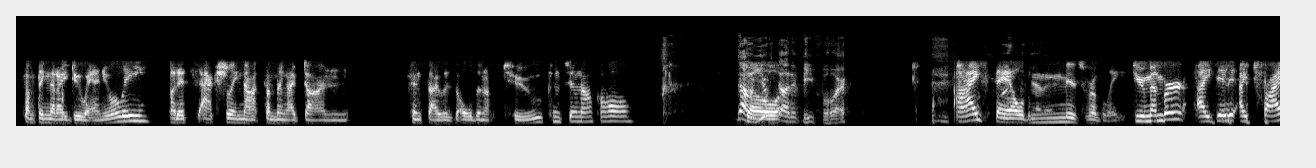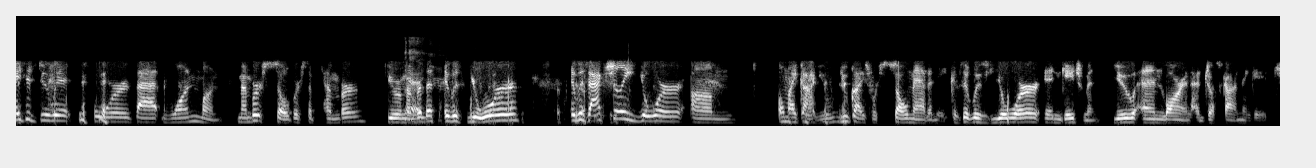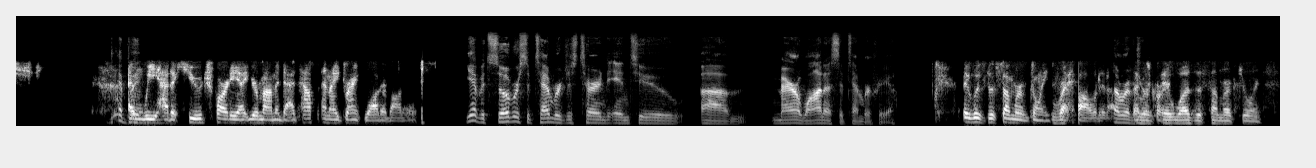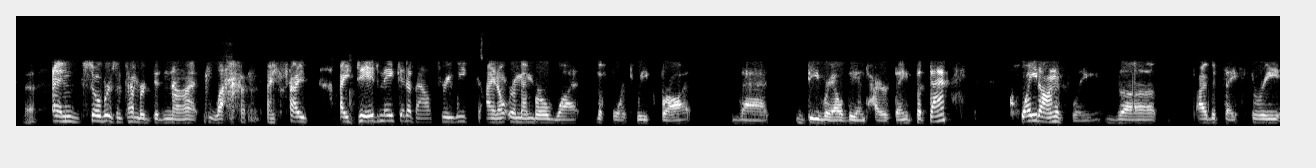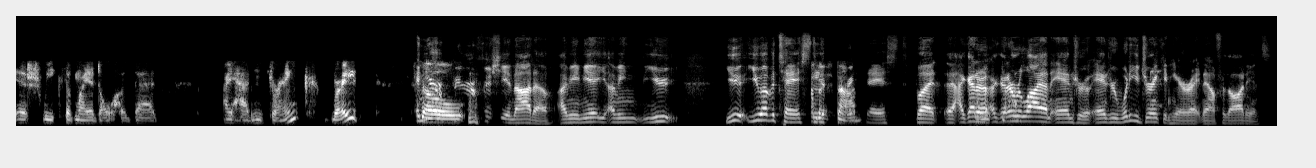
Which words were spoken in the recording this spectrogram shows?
something that I do annually, but it's actually not something I've done since I was old enough to consume alcohol. No, So- you've done it before. I failed miserably. Do you remember? I did it. I tried to do it for that one month. Remember sober September? Do you remember Yeah. this? It was your. It was actually your. Um. Oh my God! You you guys were so mad at me because it was your engagement. You and Lauren had just gotten engaged, Yeah, but, and we had a huge party at your mom and dad's house, and I drank water bottles. yeah, but sober September just turned into um, marijuana September for you. It was the summer of joints that Right. followed it up. Summer of That's It was, Joints. correct. it was the summer of joints. Yes. and sober September did not last. I, I I did make it about three weeks. I don't remember what the fourth week brought that derailed the entire thing, but that's quite honestly the I would say three ish weeks of my adulthood that I hadn't drank. Right? And So- you're a beer aficionado. I mean, you. I mean, you. You you have a taste. I'm you a have a taste, but uh, I gotta I'm a I gotta snob. rely on Andrew. Andrew, what are you drinking here right now for the audience?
